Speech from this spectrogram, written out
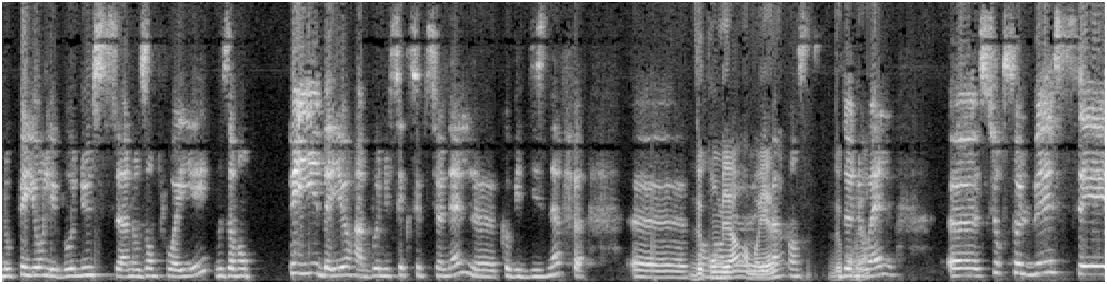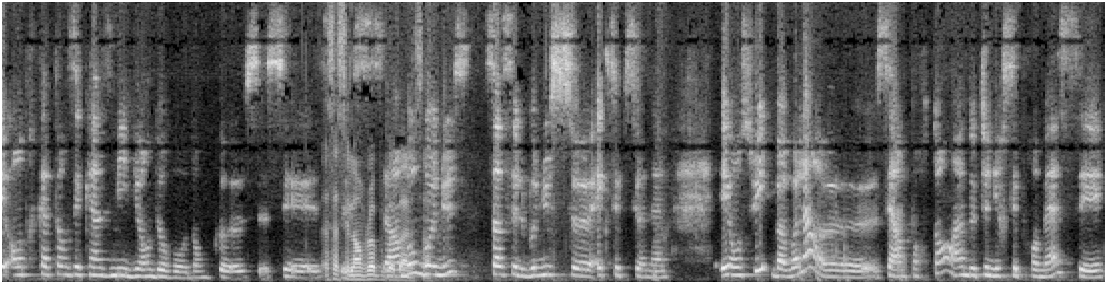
nous payons les bonus à nos employés. Nous avons payé d'ailleurs un bonus exceptionnel Covid-19. De combien en moyenne De, Noël. sur Solvay, c'est entre 14 et 15 millions d'euros. Donc, c'est ça, c'est l'enveloppe un bon bonus. Ça, c'est le bonus exceptionnel. Et ensuite, ben voilà, euh, c'est important hein, de tenir ses promesses. Et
